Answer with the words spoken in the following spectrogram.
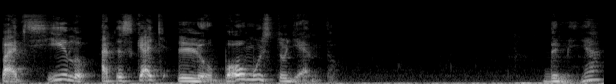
под силу отыскать любому студенту. До меня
